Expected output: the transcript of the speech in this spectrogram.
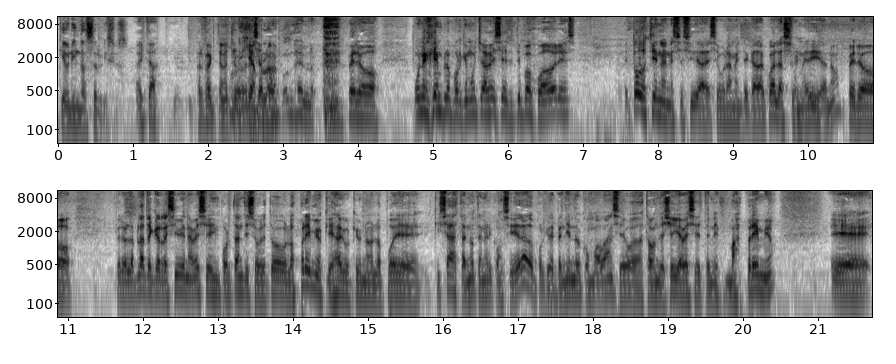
que brindan servicios. Ahí está, perfecto, gracias por ¿eh? Pero un ejemplo porque muchas veces este tipo de jugadores todos tienen necesidades seguramente, cada cual a su medida, ¿no? Pero, pero la plata que reciben a veces es importante y sobre todo los premios, que es algo que uno lo puede quizás hasta no tener considerado, porque dependiendo de cómo avance o hasta dónde llegue, a veces tenés más premios. Eh,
